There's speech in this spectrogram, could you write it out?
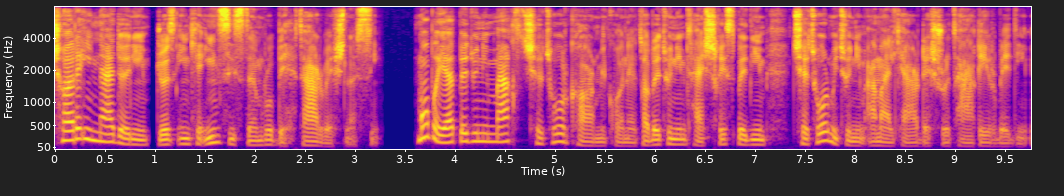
چاره این نداریم جز اینکه این سیستم رو بهتر بشناسیم. ما باید بدونیم مغز چطور کار می‌کنه تا بتونیم تشخیص بدیم چطور می‌تونیم عملکردش رو تغییر بدیم.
